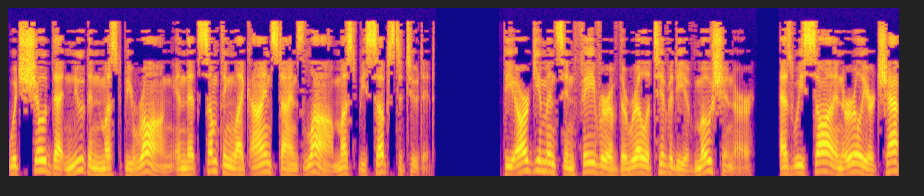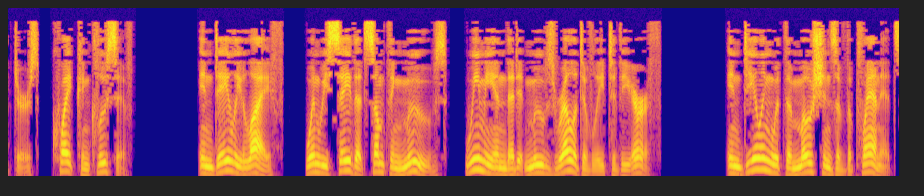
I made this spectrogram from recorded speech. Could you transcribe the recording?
which showed that Newton must be wrong and that something like Einstein's law must be substituted. The arguments in favor of the relativity of motion are, as we saw in earlier chapters, quite conclusive. In daily life, when we say that something moves, we mean that it moves relatively to the Earth. In dealing with the motions of the planets,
